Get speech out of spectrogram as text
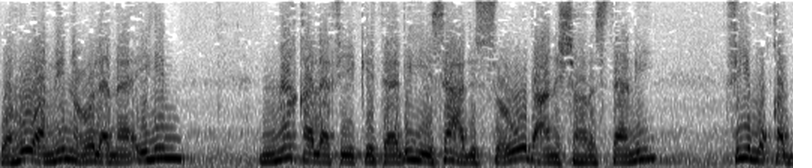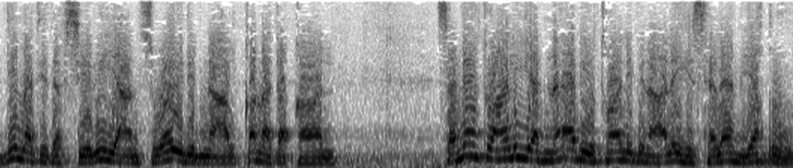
وهو من علمائهم نقل في كتابه سعد السعود عن الشهرستاني في مقدمة تفسيره عن سويد بن علقمة قال: سمعت علي بن أبي طالب عليه السلام يقول:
